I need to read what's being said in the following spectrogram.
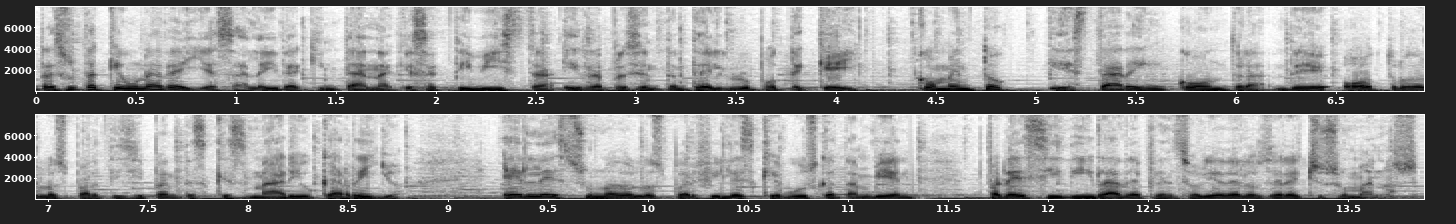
Resulta que una de ellas, Aleida Quintana, que es activista y representante del grupo Tequei, comentó estar en contra de otro de los participantes, que es Mario Carrillo. Él es uno de los perfiles que busca también presidir la Defensoría de los Derechos Humanos.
